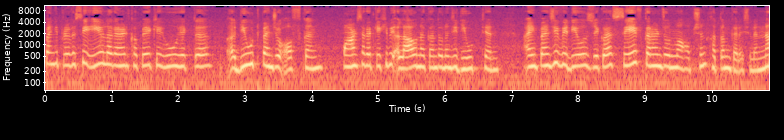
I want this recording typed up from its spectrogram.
पंहिंजी प्राइवेसी इहो लॻाइण खपे की हू हिकु त ड्यूट पंहिंजो ऑफ कनि पाण सां गॾु कंहिंखे बि अलाउ न कनि त उन्हनि जी ड्यूट थियनि ऐं पंहिंजी विडियोस जेको आहे सेफ करण जो उन मां ऑपशन ख़तमु करे छॾनि न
